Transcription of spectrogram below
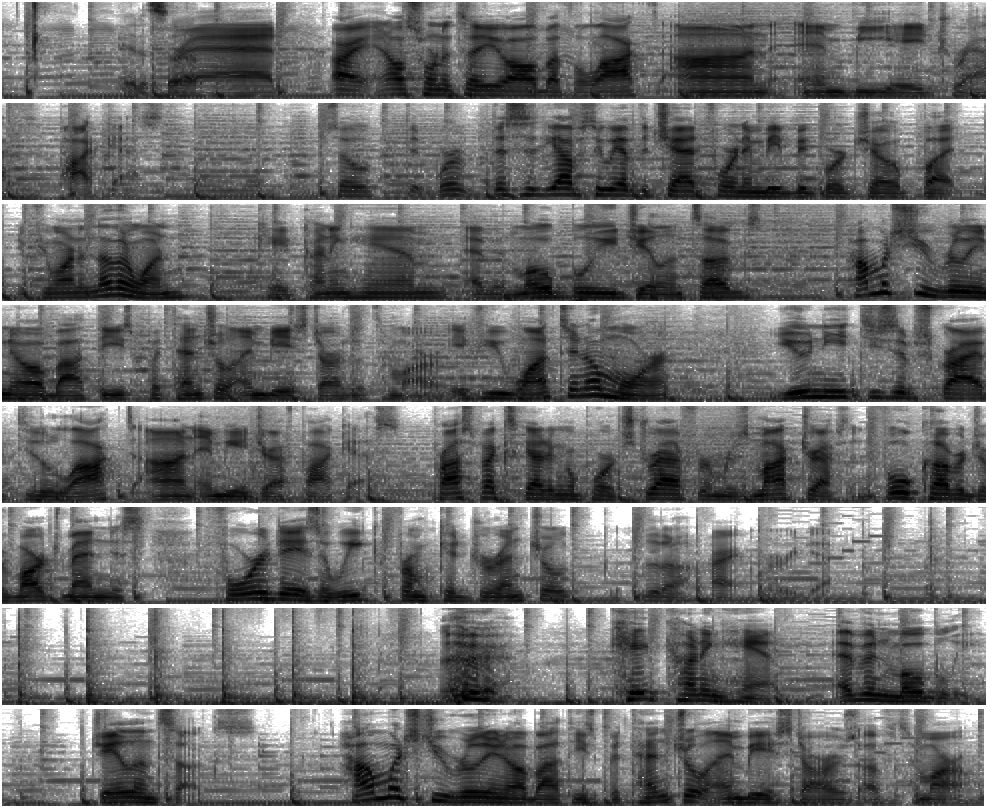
hit us up. Brad. All right, and I also want to tell you all about the Locked On NBA Draft podcast. So th- we're this is obviously we have the Chad Ford NBA Big Board show, but if you want another one, Cade Cunningham, Evan Mobley, Jalen Suggs, how much do you really know about these potential NBA stars of tomorrow? If you want to know more, you need to subscribe to the Locked On NBA Draft podcast. Prospect scouting reports, draft rumors, mock drafts, and full coverage of March Madness four days a week from credential. All right, I'm read that. Cade Cunningham, Evan Mobley, Jalen Suggs. How much do you really know about these potential NBA stars of tomorrow?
